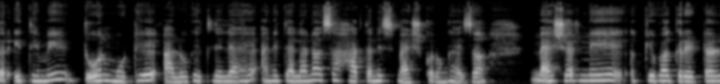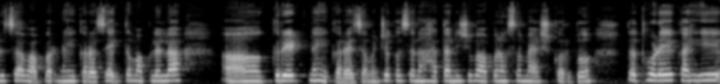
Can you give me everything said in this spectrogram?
तर इथे मी दोन मोठे आलू घेतलेले आहे आणि त्याला ना असं हाताने स्मॅश करून घ्यायचं. मॅशरने किंवा ग्रेटरचा वापर नाही करायचा. एकदम आपल्याला ग्रेट नाही करायचा. म्हणजे कसं ना हाताने जेव्हा आपण असं मॅश करतो तर थोडे काही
